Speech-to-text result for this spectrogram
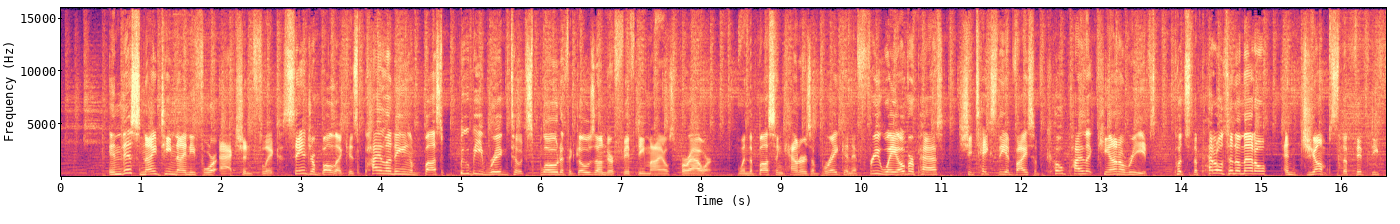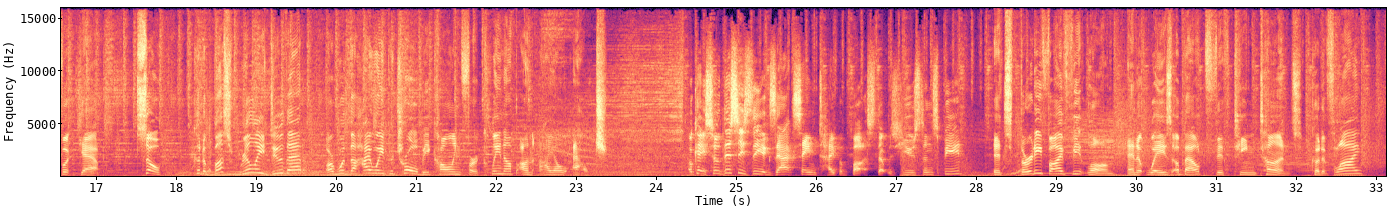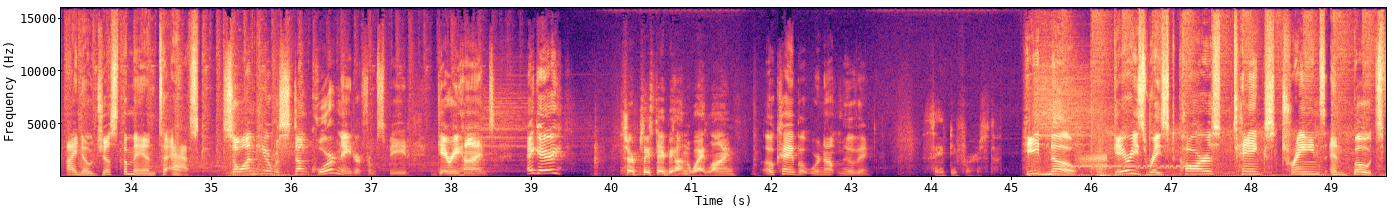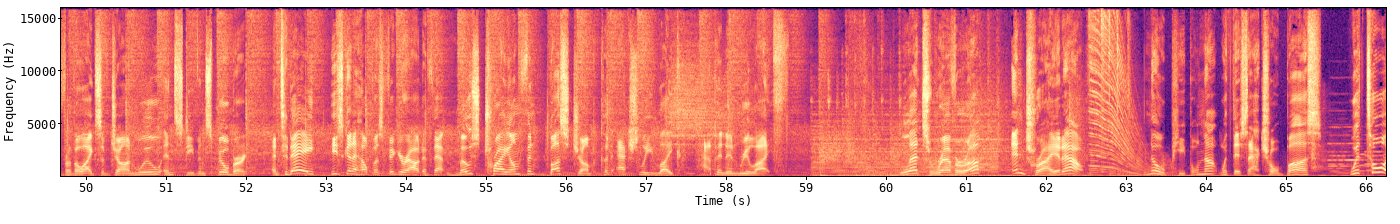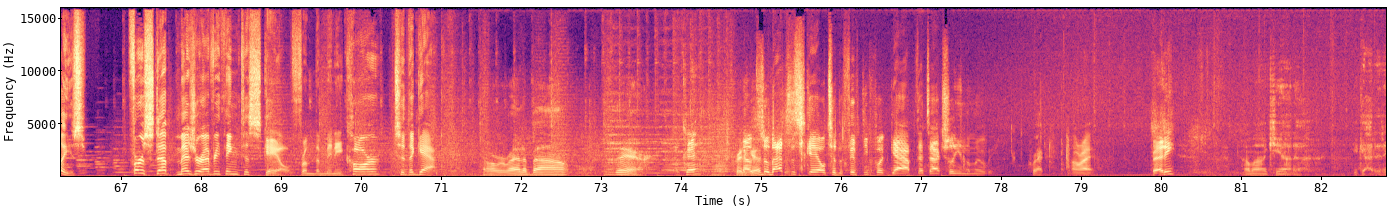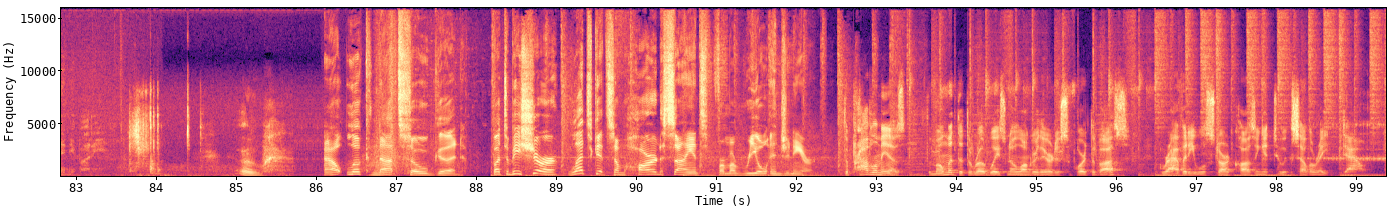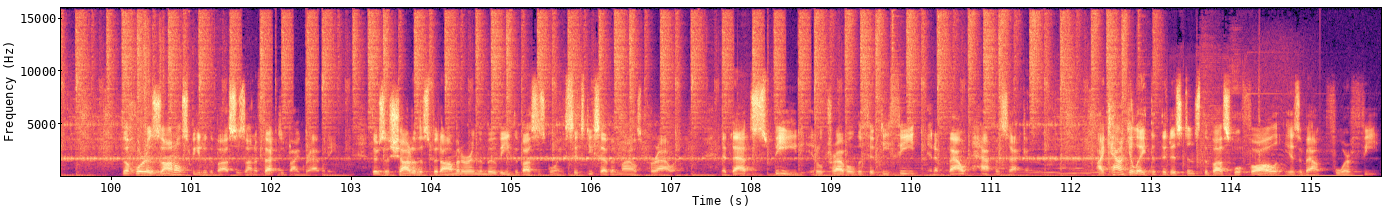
In this 1994 action flick, Sandra Bullock is piloting a bus booby rigged to explode if it goes under 50 miles per hour. When the bus encounters a break in a freeway overpass, she takes the advice of co pilot Keanu Reeves, puts the pedal to the metal, and jumps the 50 foot gap. So, could a bus really do that? Or would the highway patrol be calling for a cleanup on aisle ouch? Okay, so this is the exact same type of bus that was used in Speed. It's 35 feet long and it weighs about 15 tons. Could it fly? I know just the man to ask. So I'm here with stunt coordinator from Speed, Gary Hymes. Hey, Gary. Sir, please stay behind the white line. Okay, but we're not moving. Safety first. He'd know. Gary's raced cars, tanks, trains, and boats for the likes of John Woo and Steven Spielberg. And today, he's gonna help us figure out if that most triumphant bus jump could actually, like, happen in real life. Let's rev her up and try it out. No, people, not with this actual bus, with toys. First step, measure everything to scale, from the mini car to the gap. Oh, we're right about there. Okay? That's pretty now, good. So that's the scale to the 50 foot gap that's actually in the movie. Correct. All right. Ready? Come on, Keanu. You got it in you, buddy. Ooh. Outlook not so good. But to be sure, let's get some hard science from a real engineer. The problem is, The moment that the roadway is no longer there to support the bus, gravity will start causing it to accelerate down. The horizontal speed of the bus is unaffected by gravity. There's a shot of the speedometer in the movie. The bus is going 67 miles per hour. At that speed, it'll travel the 50 feet in about half a second. I calculate that the distance the bus will fall is about four feet.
